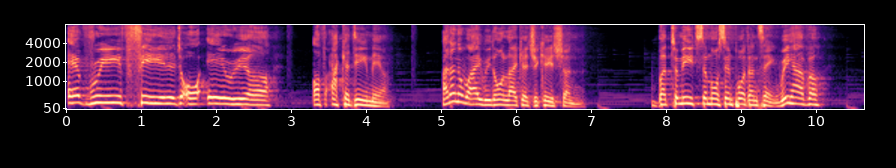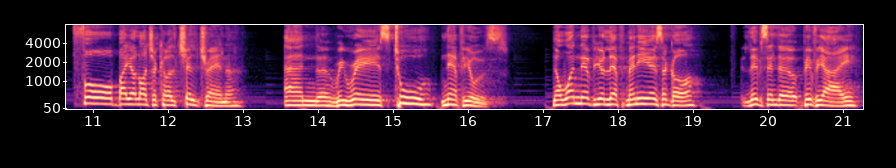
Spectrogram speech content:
every field or area of academia. I don't know why we don't like education, but to me, it's the most important thing. We have uh, four biological children, and uh, we raised two nephews. Now, one nephew left many years ago, lives in the BVI.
